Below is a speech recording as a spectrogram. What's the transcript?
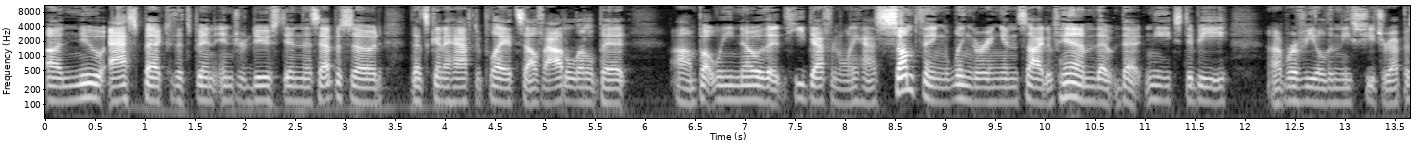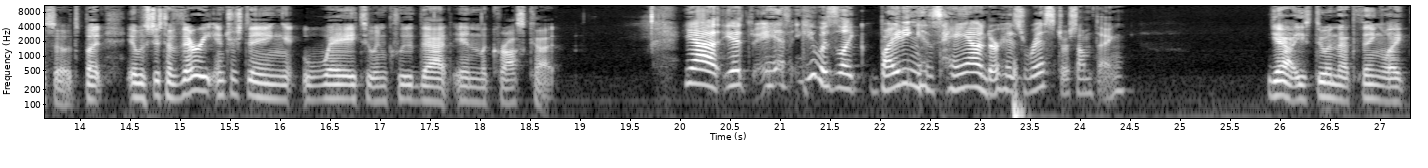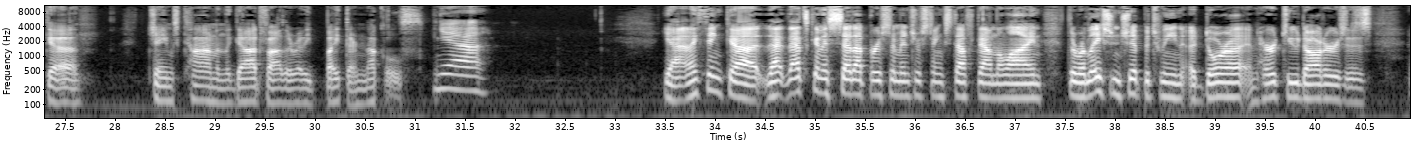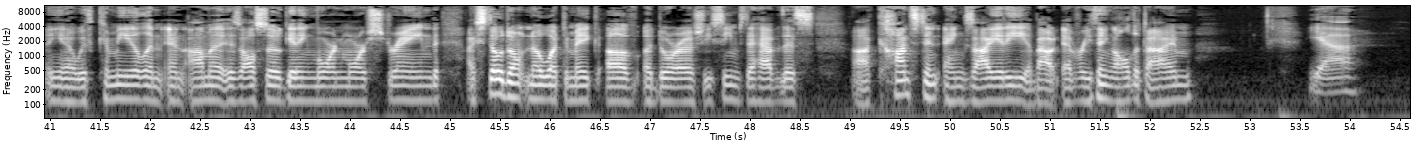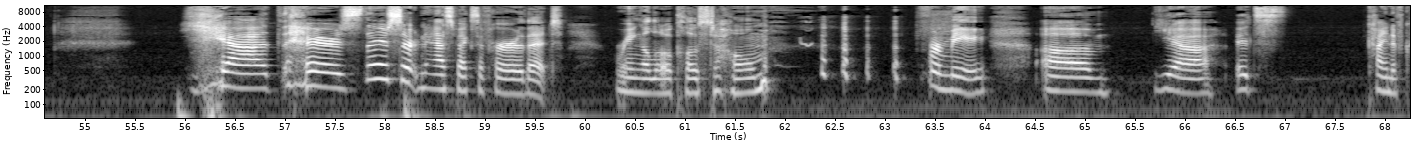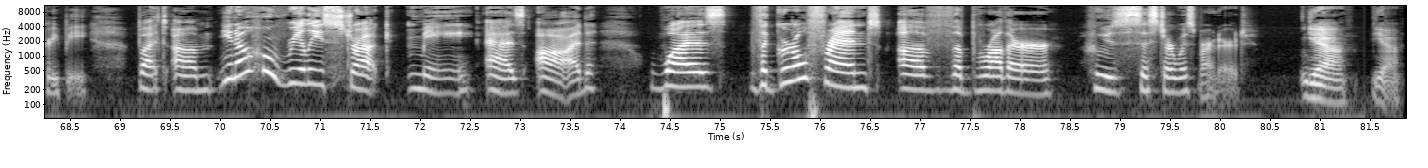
a new aspect that's been introduced in this episode that's going to have to play itself out a little bit. Um, but we know that he definitely has something lingering inside of him that that needs to be uh, revealed in these future episodes. But it was just a very interesting way to include that in the crosscut. Yeah, it, I think he was like biting his hand or his wrist or something. Yeah, he's doing that thing like uh, James Caan and The Godfather, where they bite their knuckles. Yeah. Yeah, and I think uh, that that's going to set up for some interesting stuff down the line. The relationship between Adora and her two daughters is, you know, with Camille and, and Amma is also getting more and more strained. I still don't know what to make of Adora. She seems to have this uh, constant anxiety about everything all the time. Yeah. Yeah, there's there's certain aspects of her that ring a little close to home for me. Um yeah, it's kind of creepy. But um you know who really struck me as odd was the girlfriend of the brother whose sister was murdered. Yeah, yeah.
